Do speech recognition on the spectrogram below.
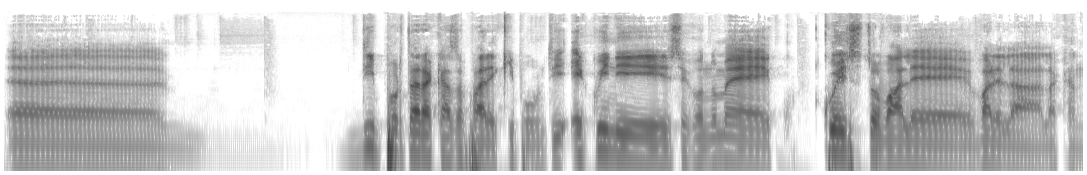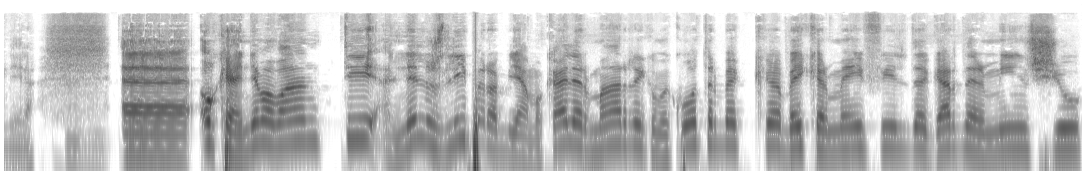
eh, di portare a casa parecchi punti e quindi secondo me questo vale, vale la, la, candela. Mm-hmm. Eh, ok, andiamo avanti. Nello sleeper abbiamo Kyler Murray come quarterback, Baker Mayfield, Gardner Minshew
